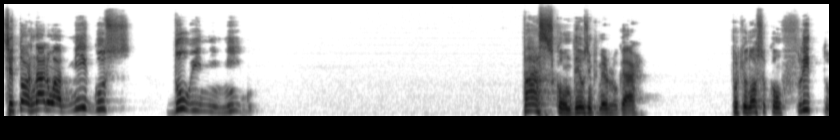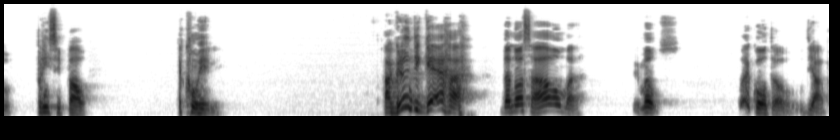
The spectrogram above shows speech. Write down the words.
Se tornaram amigos do inimigo. Paz com Deus em primeiro lugar. Porque o nosso conflito principal é com Ele. A grande guerra da nossa alma, irmãos, não é contra o diabo.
